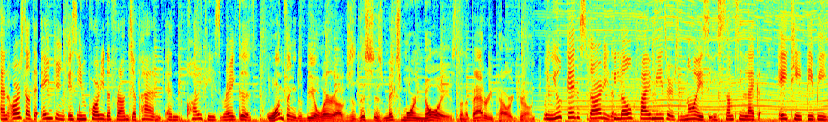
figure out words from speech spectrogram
And also the engine is imported from Japan and quality is very good. One thing to be aware of is that this is makes more noise than a battery powered drone. When you get started, below 5 meters, noise is something like 80 dB.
